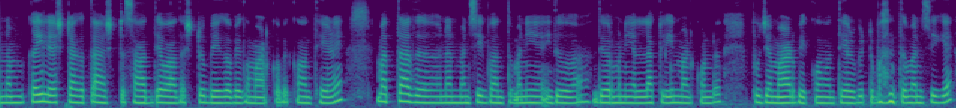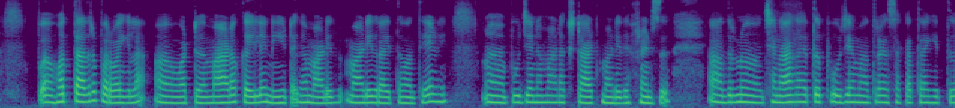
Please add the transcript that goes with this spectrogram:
ನಮ್ಮ ಕೈಲಿ ಎಷ್ಟಾಗುತ್ತೋ ಅಷ್ಟು ಸಾಧ್ಯವಾದಷ್ಟು ಬೇಗ ಬೇಗ ಮಾಡ್ಕೋಬೇಕು ಅಂಥೇಳಿ ಮತ್ತು ಅದು ನನ್ನ ಮನಸ್ಸಿಗೆ ಬಂತು. ಮನೆ, ಇದು ದೇವ್ರ ಮನೆ ಎಲ್ಲ ಕ್ಲೀನ್ ಮಾಡಿಕೊಂಡು ಪೂಜೆ ಮಾಡಬೇಕು ಅಂತ ಹೇಳ್ಬಿಟ್ಟು ಬಂತು ಮನಸ್ಸಿಗೆ ಪ, ಹೊತ್ತಾದರೂ ಪರವಾಗಿಲ್ಲ. ಒಟ್ಟು ಮಾಡೋ ಕೈಲೇ ನೀಟಾಗಿ ಮಾಡಿದ, ಮಾಡಿದ್ರಾಯ್ತು ಅಂಥೇಳಿ ಪೂಜೆನ ಮಾಡೋಕ್ಕೆ ಸ್ಟಾರ್ಟ್ ಮಾಡಿದೆ ಫ್ರೆಂಡ್ಸ್ ಆದ್ರೂ ಚೆನ್ನಾಗಾಯ್ತು, ಪೂಜೆ ಮಾತ್ರ ಸಖತ್ತಾಗಿತ್ತು.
